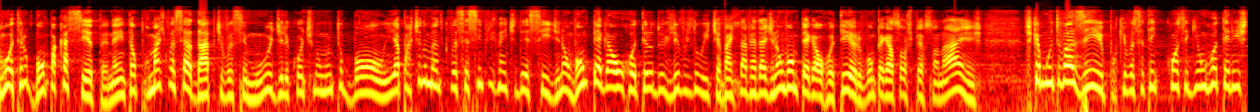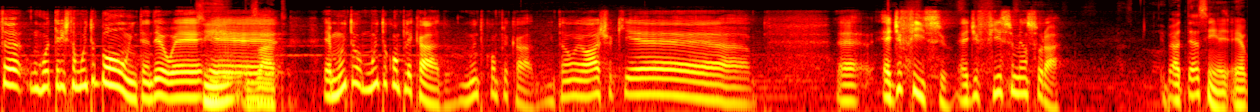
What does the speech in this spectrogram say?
um roteiro bom pra caceta, né? Então, por mais que você adapte, você mude, ele continua muito bom. E a partir do momento que você simplesmente decide, não, vamos pegar o roteiro dos livros do Witcher, mas na verdade não vamos pegar o roteiro, vamos pegar só os personagens, fica muito vazio, porque você tem que conseguir um roteirista, um roteirista muito bom, entendeu? É, Sim, é- exato. é muito, muito complicado, muito complicado. Então eu acho que é, é, é difícil, é difícil mensurar. Até assim, é, é-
